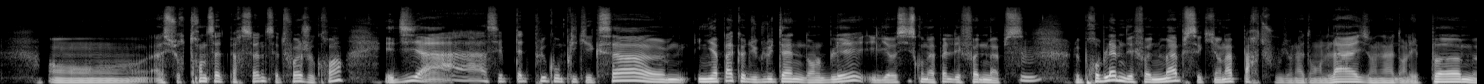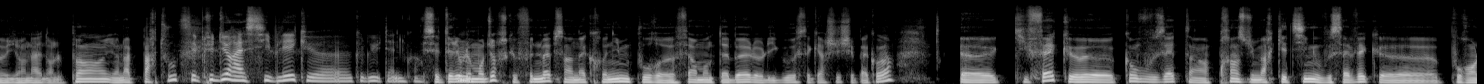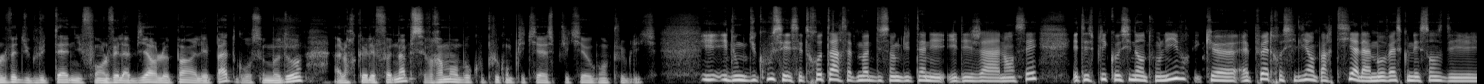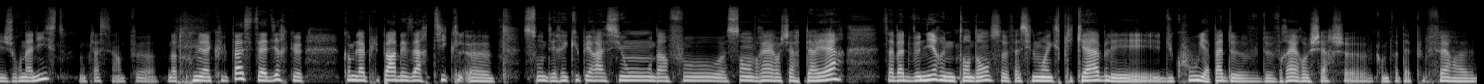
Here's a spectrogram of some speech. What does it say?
en, sur 37 personnes cette fois, je crois, et dit ah c'est peut-être plus compliqué que ça. Euh, il n'y a pas que du gluten dans le blé, il y a aussi ce qu'on appelle des FODMAPs. Mmh. Le problème des FODMAPs, c'est qu'il y en a partout. Il y en a dans l'ail, il y en a dans les pommes, il y en a dans le pain, il y en a partout. C'est plus dur à cibler que, que le gluten. C'est terriblement mmh. dur parce que FODMAP c'est un acronyme pour euh, fermentable, oligosaccharide, je sais pas quoi. Euh, qui fait que quand vous êtes un prince du marketing, vous savez que pour enlever du gluten, il faut enlever la bière, le pain et les pâtes, grosso modo, alors que les FODMAP, c'est vraiment beaucoup plus compliqué à expliquer au grand public. Et, donc, du coup, c'est trop tard, cette mode du sans gluten est, déjà lancée. Et tu expliques aussi dans ton livre qu'elle peut être aussi liée en partie à la mauvaise connaissance des journalistes. Donc là, c'est un peu notre mea culpa, c'est-à-dire que comme la plupart des articles euh, sont des récupérations d'infos sans vraie recherche derrière, ça va devenir une tendance facilement explicable et du coup, il n'y a pas de, de vraie recherche euh, comme toi tu as pu le faire euh,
